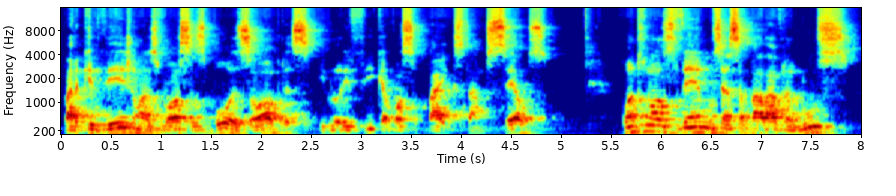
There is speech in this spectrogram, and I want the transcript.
para que vejam as vossas boas obras e glorifique a vosso Pai que está nos céus. Quando nós vemos essa palavra luz,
